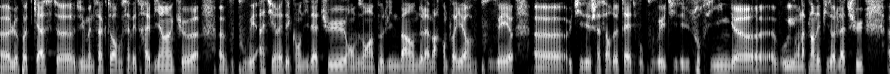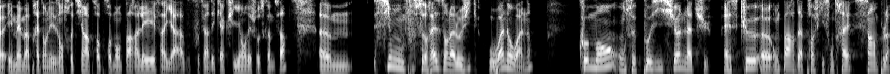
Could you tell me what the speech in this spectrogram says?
euh, le podcast du Human Factor, vous savez très bien que vous pouvez attirer des candidatures en faisant un peu de l'inbound de la marque employeur. Vous pouvez utiliser le chasseur de tête, vous pouvez utiliser du sourcing. on a plein d'épisodes là-dessus. et même après dans les entretiens à proprement parler, enfin, vous pouvez faire des cas clients, des choses comme ça. si on se reste dans la logique one-on-one, comment on se positionne là-dessus? Est-ce que euh, on part d'approches qui sont très simples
